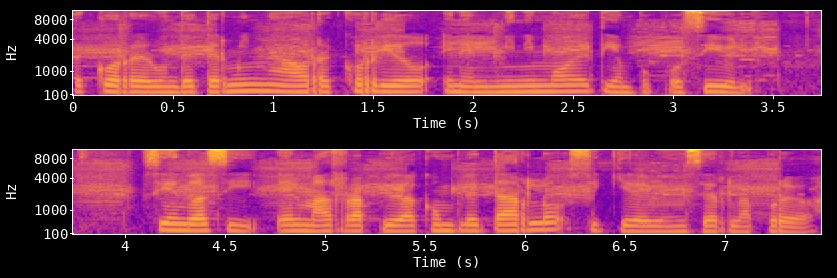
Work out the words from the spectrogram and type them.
recorrer un determinado recorrido en el mínimo de tiempo posible, siendo así el más rápido a completarlo si quiere vencer la prueba.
